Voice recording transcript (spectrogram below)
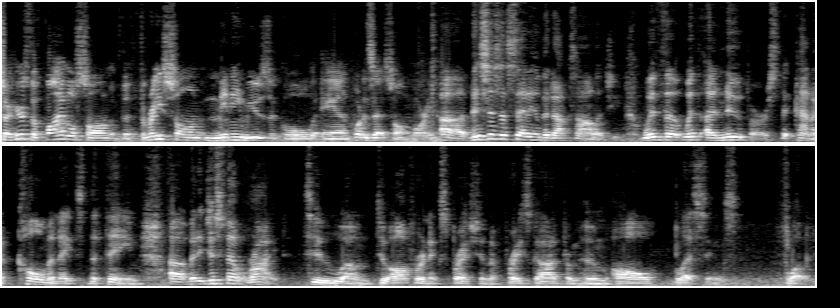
So here's the final song of the three-song mini musical, and what is that song, Marty? Uh, this is a setting of the doxology with a, with a new verse that kind of culminates the theme, uh, but it just felt right to um, to offer an expression of praise God from whom all blessings flow.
